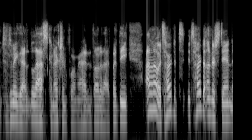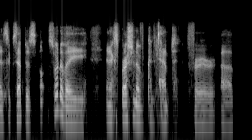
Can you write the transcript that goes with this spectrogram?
to make that last connection for me. I hadn't thought of that, but the I don't know. It's hard to it's hard to understand this except as sort of a an expression of contempt for um,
